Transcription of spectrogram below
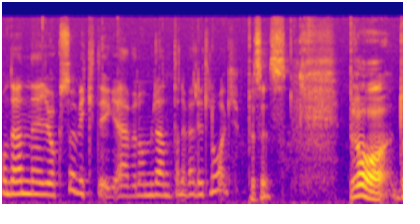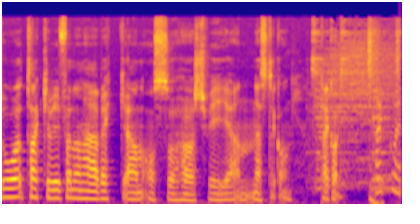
och den är ju också viktig även om räntan är väldigt låg. Precis. Bra, då tackar vi för den här veckan och så hörs vi igen nästa gång. Tack och hej. Tack och hej.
